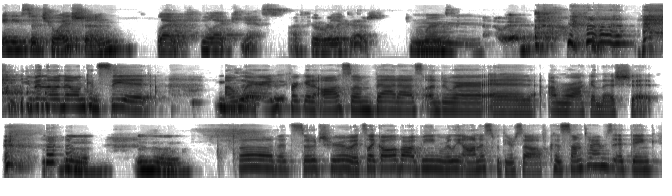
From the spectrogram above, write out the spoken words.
any situation, like you're like, yes, I feel really good. I'm wearing mm. underwear. Even though no one can see it. I'm wearing freaking awesome, badass underwear, and I'm rocking this shit. mm-hmm. Mm-hmm. Oh, that's so true. It's like all about being really honest with yourself because sometimes I think,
